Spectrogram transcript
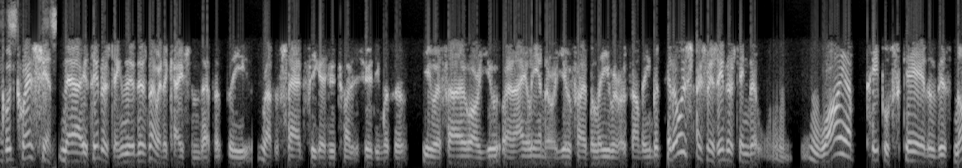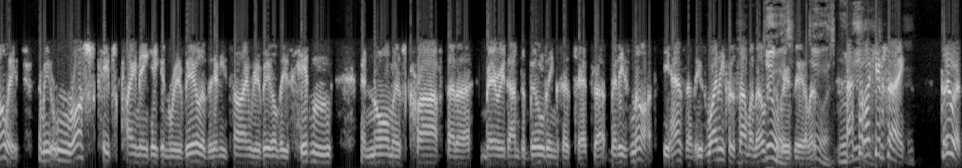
Good question. Now it's interesting. There's no indication that, that the rather sad figure who tried to shoot him was a UFO or an alien or a UFO believer or something. But it always strikes me as interesting that why are people scared of this knowledge? I mean, Ross keeps claiming he can reveal it at any time, reveal these hidden, enormous craft that are buried under buildings, etc. But he's not. He hasn't. He's waiting for someone else do to it, reveal it. it. That's what I keep saying. Do it,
